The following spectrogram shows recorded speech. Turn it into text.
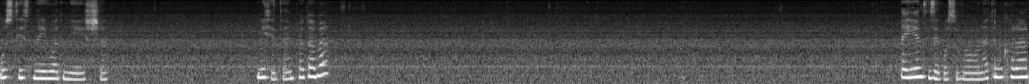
ust jest najładniejszy? Mi się ten podoba. Najwięcej zagłosowało na ten kolor.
